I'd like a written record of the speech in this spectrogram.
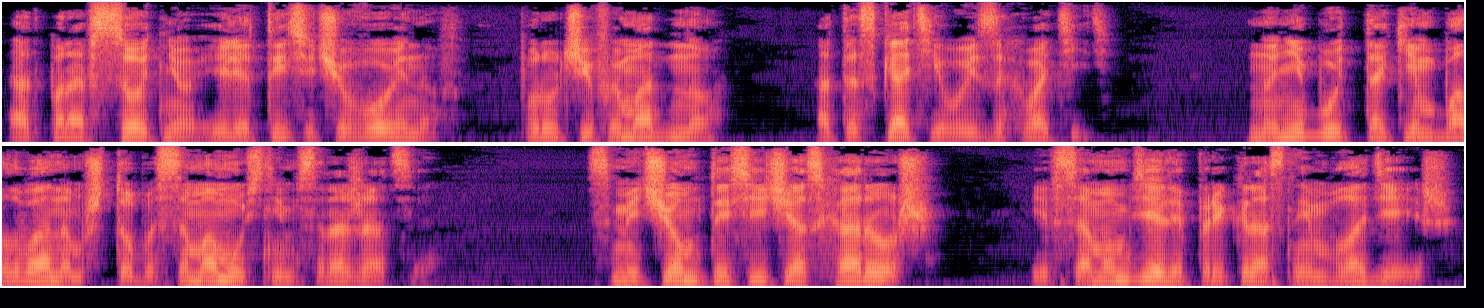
«Отправь сотню или тысячу воинов, поручив им одно — отыскать его и захватить. Но не будь таким болваном, чтобы самому с ним сражаться. С мечом ты сейчас хорош и в самом деле прекрасно им владеешь.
